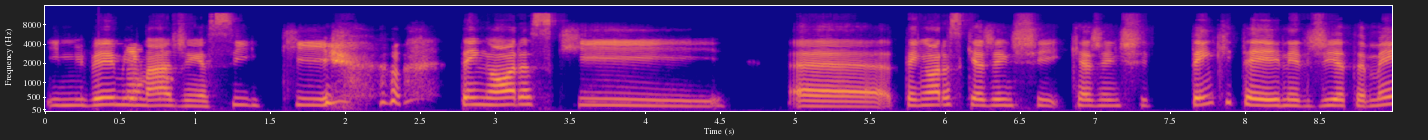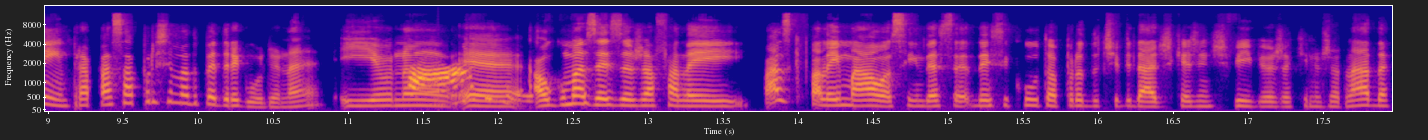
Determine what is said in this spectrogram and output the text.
e me veio uma verdade. imagem assim que tem horas que é, tem horas que a gente que a gente tem que ter energia também para passar por cima do pedregulho, né? E eu não, é, algumas vezes eu já falei, quase que falei mal assim dessa, desse culto à produtividade que a gente vive hoje aqui no Jornada,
